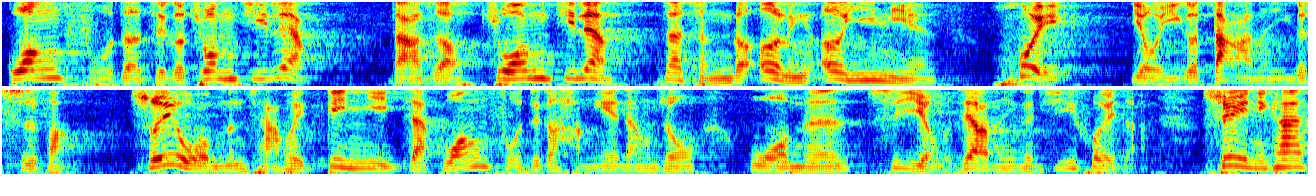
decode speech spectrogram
光伏的这个装机量。大家知道，装机量在整个二零二一年会有一个大的一个释放。所以我们才会定义在光伏这个行业当中，我们是有这样的一个机会的。所以你看，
